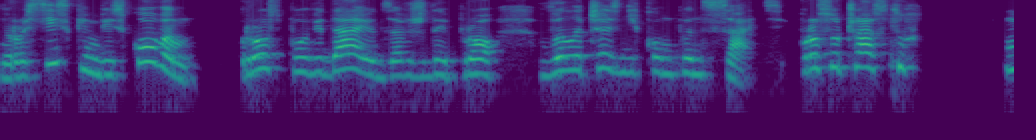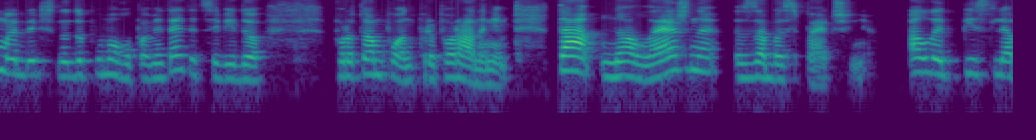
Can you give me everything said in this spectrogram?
російським військовим розповідають завжди про величезні компенсації, про сучасну медичну допомогу. Пам'ятаєте це відео про тампон при пораненні та належне забезпечення. Але після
